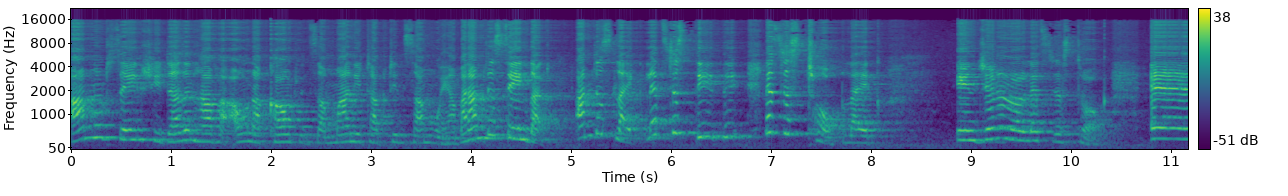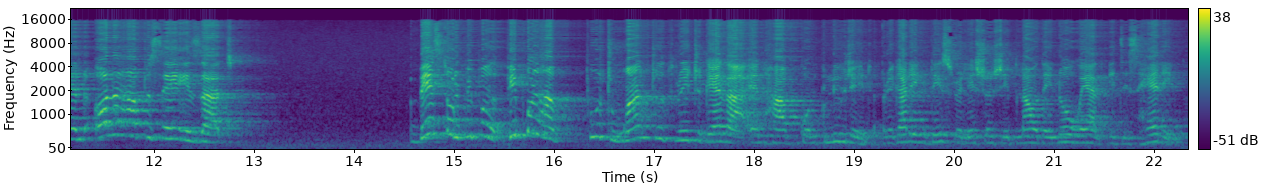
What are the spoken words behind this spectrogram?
I'm not saying she doesn't have her own account with some money tucked in somewhere but i'm just saying that i'm just like let's just let's just talk. Like in general let's just talk. And all i have to say is that based on people people have put one two three together and have concluded regarding this relationship. Now they know where it is heading.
